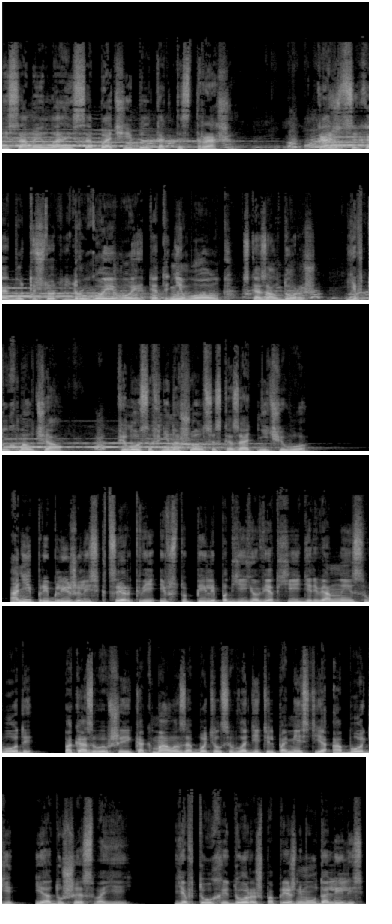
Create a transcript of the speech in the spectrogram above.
и самый лай собачий был как-то страшен. «Кажется, как будто что-то другое воет. Это не волк», — сказал Дорож. Евтух молчал. Философ не нашелся сказать ничего. Они приближились к церкви и вступили под ее ветхие деревянные своды, показывавшие, как мало заботился владетель поместья о Боге и о душе своей. Евтух и Дорож по-прежнему удалились,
